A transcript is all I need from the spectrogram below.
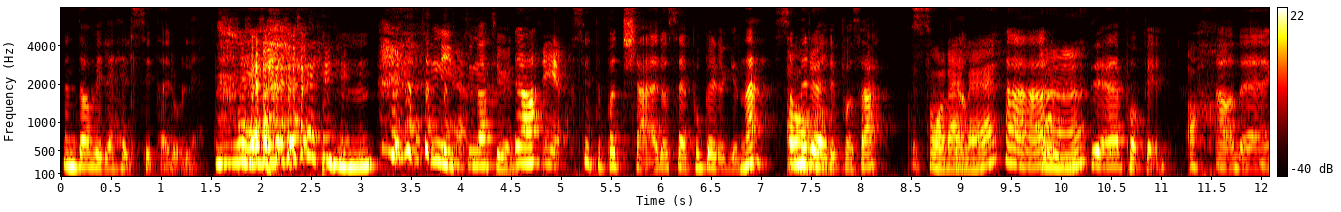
Men da vil jeg helst sitte rolig. mm. Nyte naturen. Ja. Sitte på et skjær og se på bølgene som Åh. rører på seg. Så deilig. Ja, ja Det er påfyll. Oh. Ja, det er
